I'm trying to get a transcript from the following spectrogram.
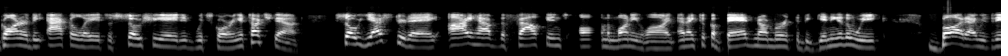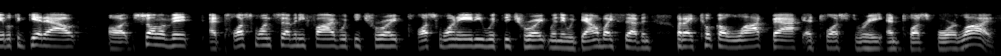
garner the accolades associated with scoring a touchdown. So yesterday, I have the Falcons on the money line, and I took a bad number at the beginning of the week, but I was able to get out uh, some of it at plus 175 with Detroit, plus 180 with Detroit when they were down by seven, but I took a lot back at plus three and plus four live.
